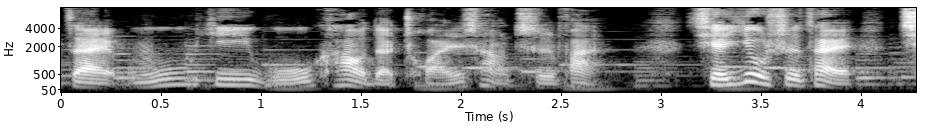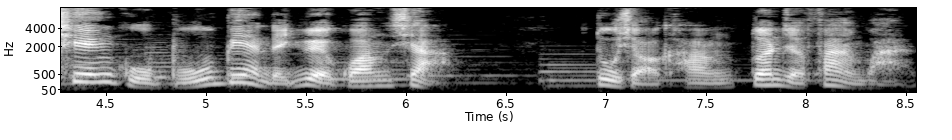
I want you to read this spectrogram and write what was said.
在无依无靠的船上吃饭，且又是在千古不变的月光下，杜小康端着饭碗。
